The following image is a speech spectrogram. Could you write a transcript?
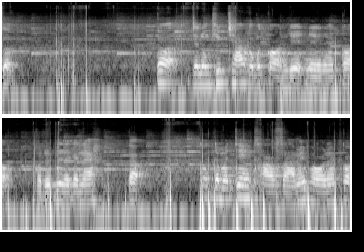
ก็ก็จะลงคลิปเช้ากว่าเมื่อก่อนเยอะเลยนะก็ขอโทษด้วยแล้วกันนะ ก็ก็จะมาแจ้งข่าวสารไม่พอนะ ก็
